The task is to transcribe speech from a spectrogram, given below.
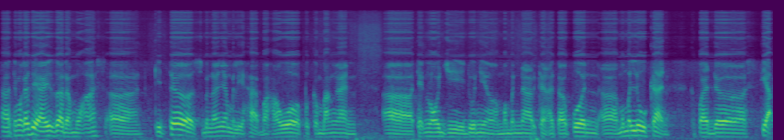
Uh, terima kasih Aizah dan Muaz. Uh, kita sebenarnya melihat bahawa perkembangan uh, teknologi dunia membenarkan ataupun uh, memerlukan kepada setiap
